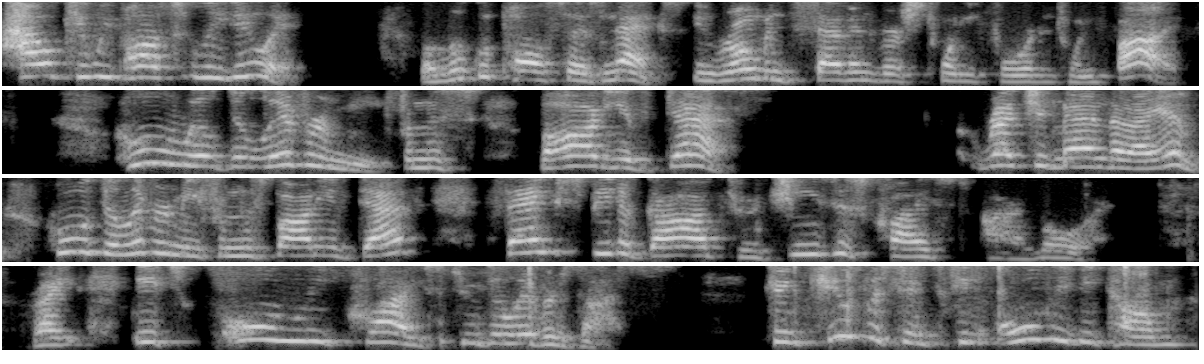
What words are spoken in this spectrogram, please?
How can we possibly do it? Well, look what Paul says next in Romans 7, verse 24 to 25. Who will deliver me from this body of death? Wretched man that I am, who will deliver me from this body of death? Thanks be to God through Jesus Christ our Lord. Right? It's only Christ who delivers us. Concupiscence can only become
